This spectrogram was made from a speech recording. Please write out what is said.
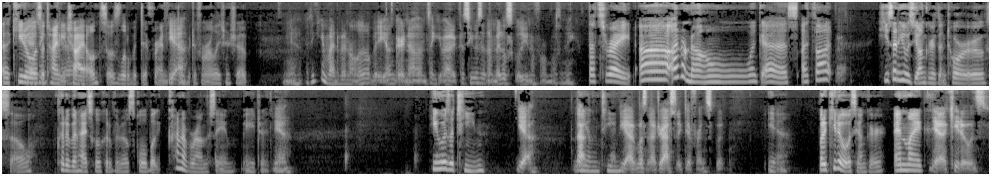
Akito Yeah, was a tiny uh, child, so it was a little bit different. Yeah. a different relationship. yeah. I think he might have been a little bit younger now that I'm thinking about it because he was in a middle school uniform, wasn't he? That's right. Uh, I don't know. I guess I thought he said he was younger than Toru, so could have been high school, could have been middle school, but kind of around the same age. I think. Yeah, He was a teen, yeah. a young teen. yeah, it wasn't a drastic difference, but Yeah. But Akito was younger, and like yeah, Akito was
